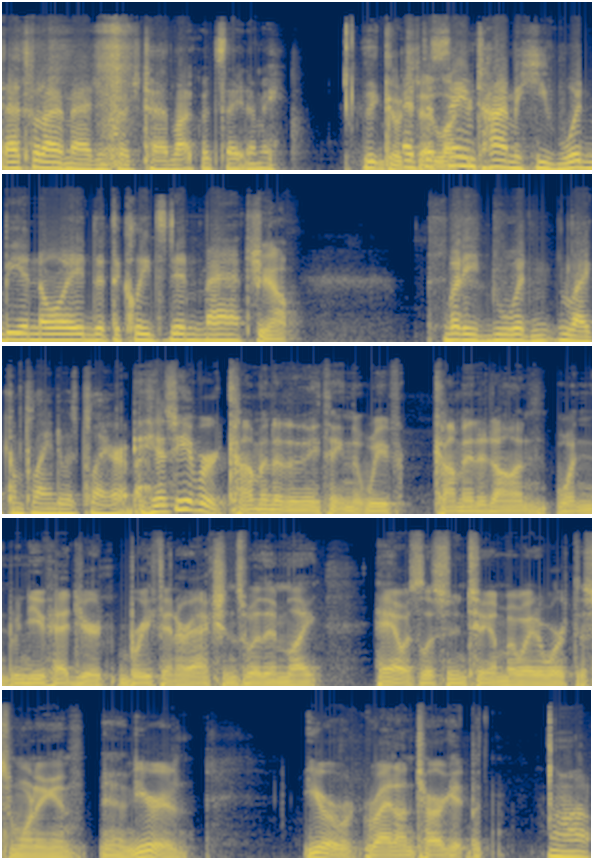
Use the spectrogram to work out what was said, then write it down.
That's what I imagine Coach Tadlock would say to me. I think Coach At the Tadlock- same time, he would be annoyed that the cleats didn't match, yeah. but he wouldn't like complain to his player about. it. Has he ever commented on anything that we've commented on when when you've had your brief interactions with him? Like, hey, I was listening to you on my way to work this morning, and, and you're you're right on target, but Uh,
